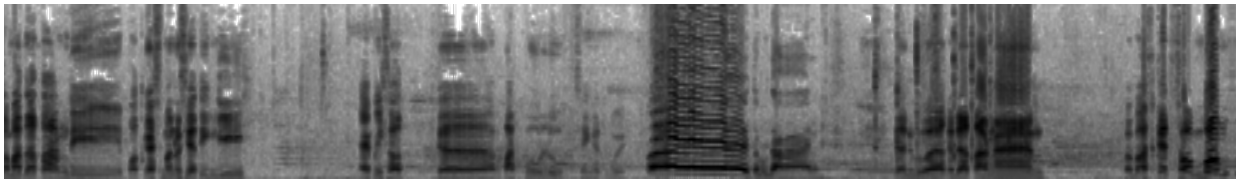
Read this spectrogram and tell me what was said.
Selamat datang di podcast Manusia Tinggi episode ke-40 seingat gue. Woi, tepuk tangan. Dan gue kedatangan pebasket sombong.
